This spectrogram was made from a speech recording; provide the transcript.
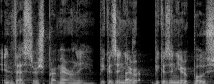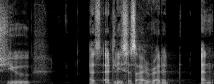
investors primarily, because in That's your right. because in your post you, as at least as I read it, and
